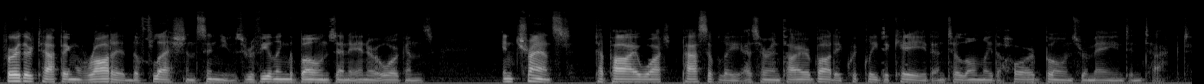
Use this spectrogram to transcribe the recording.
Further tapping rotted the flesh and sinews, revealing the bones and inner organs. Entranced, Tapai watched passively as her entire body quickly decayed until only the hard bones remained intact.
